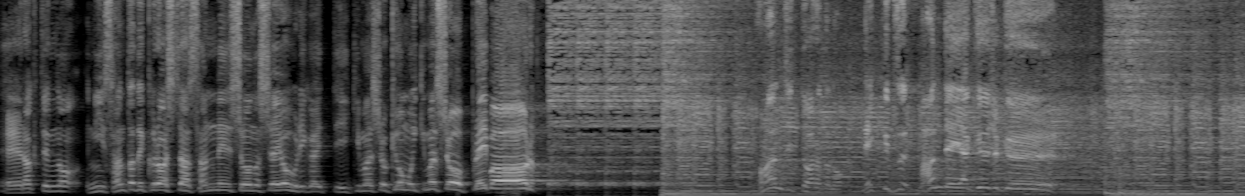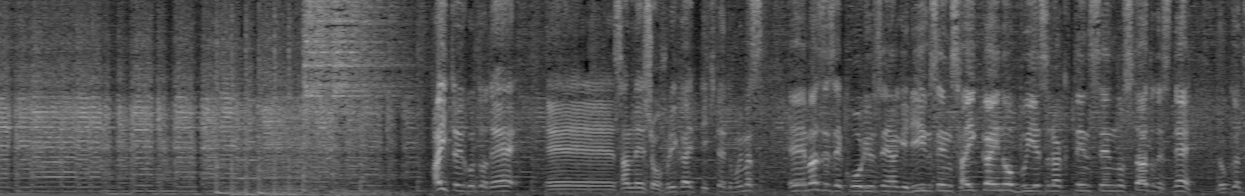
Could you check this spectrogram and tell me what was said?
えー、楽天のに3打で食らわした3連勝の試合を振り返っていきましょう。今日も行きましょう。プレイボール。トランジット新たの熱血マンデー野球塾。はいということで、えー、3連勝を振り返っていきたいと思います、えー、まずですね交流戦上げリーグ戦再開の VS 楽天戦のスタートですね。6月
